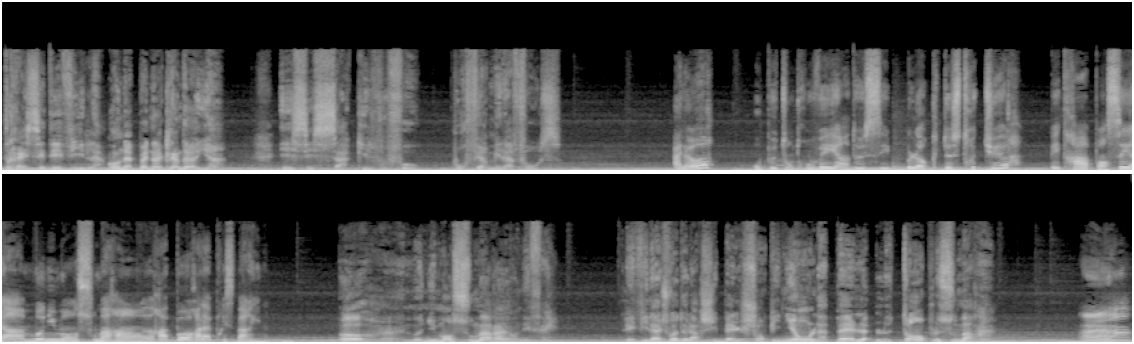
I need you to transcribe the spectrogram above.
dresser des villes en à peine un clin d'œil. Et c'est ça qu'il vous faut pour fermer la fosse. Alors Où peut-on trouver un de ces blocs de structure? Petra pensait à un monument sous-marin, rapport à la prismarine. Oh, un monument sous-marin en effet. Les villageois de l'archipel Champignon l'appellent le temple sous-marin. Hein?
